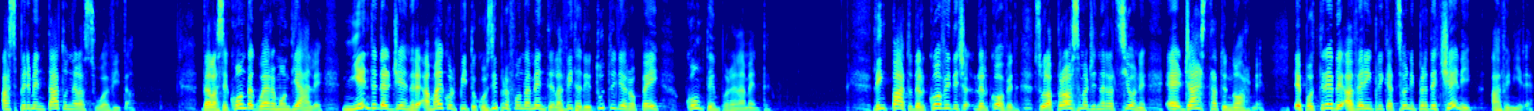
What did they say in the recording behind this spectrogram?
ha sperimentato nella sua vita. Dalla seconda guerra mondiale, niente del genere ha mai colpito così profondamente la vita di tutti gli europei contemporaneamente. L'impatto del COVID, del COVID sulla prossima generazione è già stato enorme e potrebbe avere implicazioni per decenni a venire.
